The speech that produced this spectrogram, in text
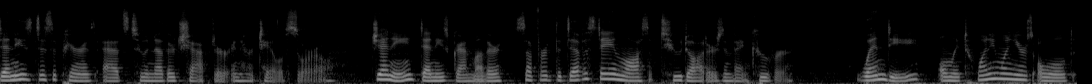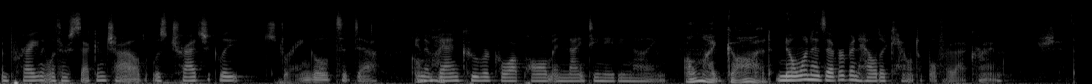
Denny's disappearance adds to another chapter in her tale of sorrow. Jenny, Denny's grandmother, suffered the devastating loss of two daughters in Vancouver. Wendy, only 21 years old and pregnant with her second child, was tragically strangled to death oh in a Vancouver co op home in 1989. oh my God. No one has ever been held accountable for that crime. Shit.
